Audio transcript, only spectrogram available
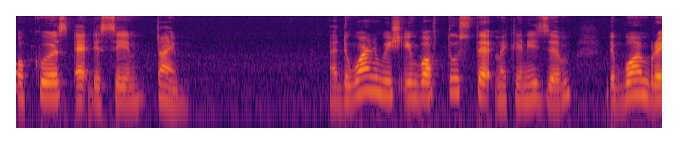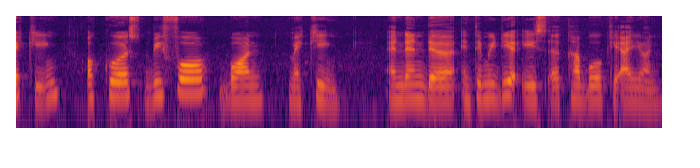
occurs at the same time. Uh, the one which involve two-step mechanism, the bond breaking occurs before bond making. And then the intermediate is a carbocation.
